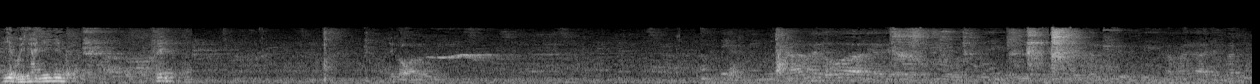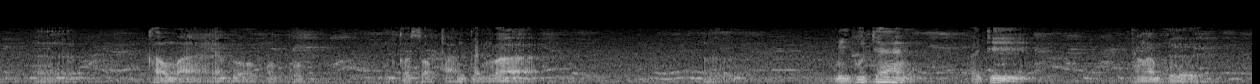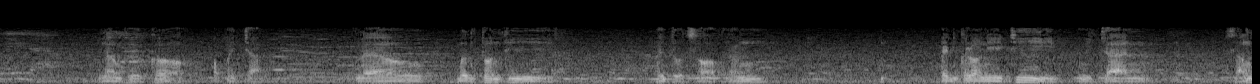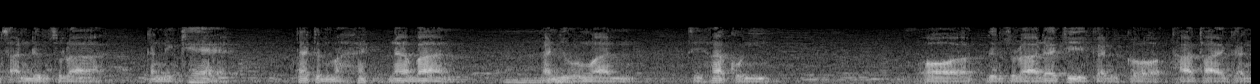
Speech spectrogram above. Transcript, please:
พี่เอายานิดนึงเฮ้ยไม่รอแล้วไม่รู้ว่าเดี๋ยวเดี๋ยวอยู่ที่ทำไม่ได้เอ่อเข้ามาแล้วก็ก็ก็ก็สอบถามกันว่า มีผู้แจ้งไปที่ทางอำเภอแล้วอำเภอก็ออกไปจับ แล้วเบื้องต้นที่ไปตรวจสอบนั้น เป็นกรณีที่มีการสังสรรค์ดื่มสุรากันในแค่ใต้ต้นไม้หน้าบ้านกันอยู่ประมาณสี่ห้าคน พอดื่มสุราได้ที่กันก็ท้าทายกัน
